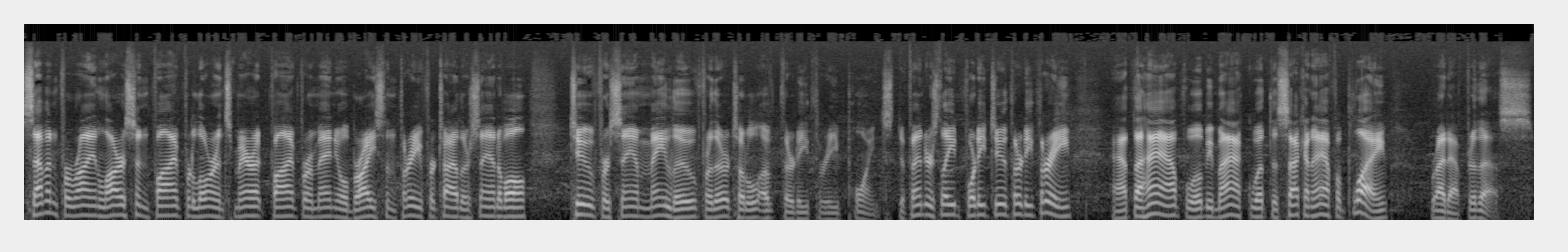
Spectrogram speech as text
7 for Ryan Larson, 5 for Lawrence Merritt, 5 for Emmanuel Bryson, 3 for Tyler Sandoval, 2 for Sam Maylou for their total of 33 points. Defenders lead 42 33 at the half. We'll be back with the second half of play right after this.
